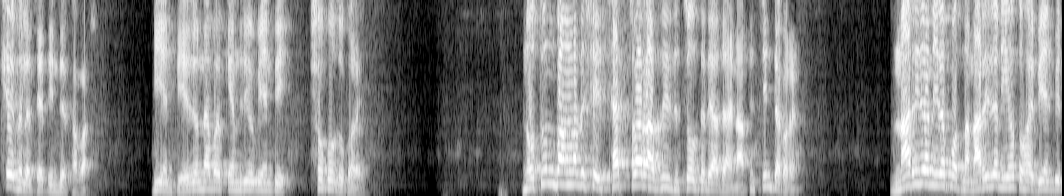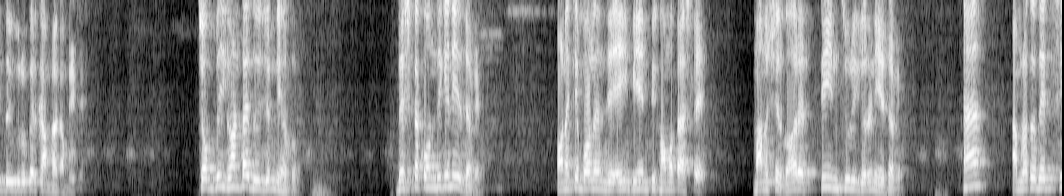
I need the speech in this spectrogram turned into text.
খেয়ে ফেলেছে এতিমদের খাবার। বিএনপি এই জন্য আবার কেন্দ্রীয় বিএনপি শোকজও করে। নতুন বাংলাদেশে ছেঁচড়া রাজনীতি চলতে দেওয়া যায় না, আপনি চিন্তা করেন। নারীরা নিরাপদ না, নারীরা নিহত হয় বিএনপির দুই গ্রুপের কামড়াকামড়িতে। চব্বিশ ঘন্টায় দুইজন নিহত। দেশটা কোন দিকে নিয়ে যাবে? অনেকে বলেন যে এই বিএনপি ক্ষমতা আসলে মানুষের ঘরের টিন চুরি করে নিয়ে যাবে। হ্যাঁ আমরা তো দেখছি।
